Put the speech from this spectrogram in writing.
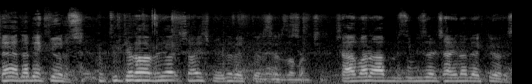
Çaya da bekliyoruz. Türker abiye çay içmeye de bekleriz her zaman için. Şaban abimizin güzel çayına bekliyoruz.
